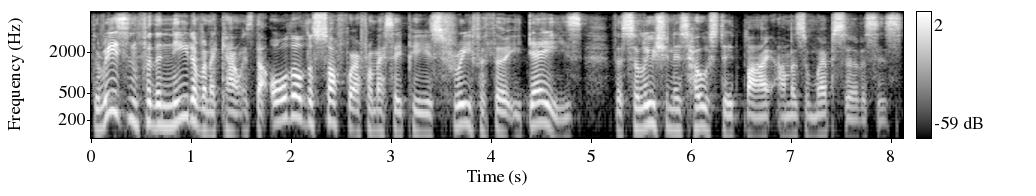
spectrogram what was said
the reason for the need of an account is that although the software from SAP is free for 30 days, the solution is hosted by Amazon Web Services.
